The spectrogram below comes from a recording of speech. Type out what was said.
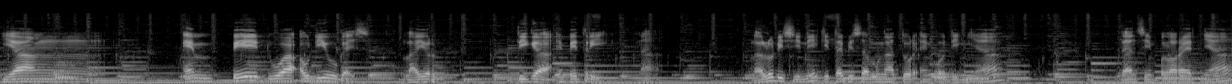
yang MP2 audio guys. Layer 3 MP3. Nah, lalu di sini kita bisa mengatur encodingnya dan simple rate-nya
